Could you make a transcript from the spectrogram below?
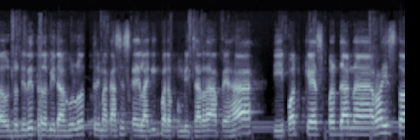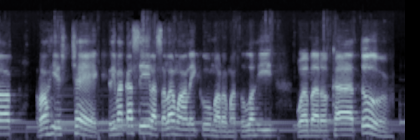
uh, undur diri terlebih dahulu. Terima kasih sekali lagi kepada pembicara APH di podcast perdana Rohis Talk Rohis Check. Terima kasih. Wassalamualaikum warahmatullahi wabarakatuh.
